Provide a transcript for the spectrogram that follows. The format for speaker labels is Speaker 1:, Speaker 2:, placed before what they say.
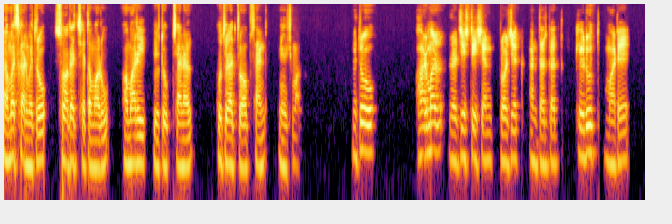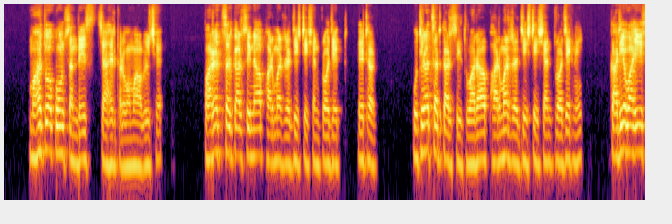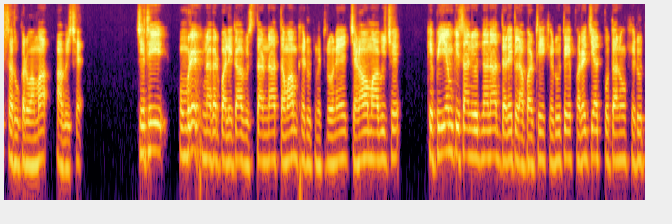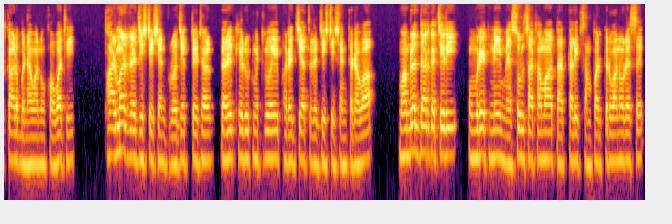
Speaker 1: નમસ્કાર મિત્રો, સ્વાગત છે તમારું અમારી YouTube channel Gujarat jobs and ન્યૂઝમાં મિત્રો ફાર્મર રજિસ્ટ્રેશન પ્રોજેક્ટ અંતર્ગત ખેડૂત માટે મહત્વપૂર્ણ સંદેશ જાહેર કરવામાં આવ્યો છે. ભારત સરકારશ્રીના ફાર્મર રજિસ્ટ્રેશન પ્રોજેક્ટ હેઠળ ગુજરાત સરકારશ્રી દ્વારા ફાર્મર રજિસ્ટ્રેશન પ્રોજેક્ટની કાર્યવાહી શરૂ કરવામાં આવી છે. જેથી ઉમરેઠ નગરપાલિકા વિસ્તારના તમામ ખેડૂત મિત્રોને જણાવવામાં આવ્યું છે કે પીએમ કિસાન યોજનાના દરેક લાભાર્થી ખેડૂતે ફરજિયાત પોતાનું ખેડૂત કાર્ડ બનાવવાનું હોવાથી ફાર્મર રજિસ્ટ્રેશન પ્રોજેક્ટ હેઠળ દરેક ખેડૂત મિત્રોએ ફરજિયાત રજિસ્ટ્રેશન કરાવવા મામલતદાર કચેરી ઉમરેઠની મહેસૂલ શાખામાં તાત્કાલિક સંપર્ક કરવાનો રહેશે.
